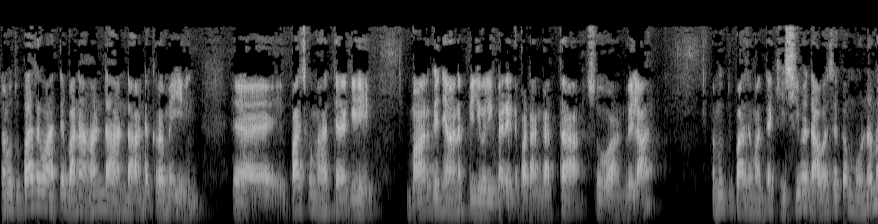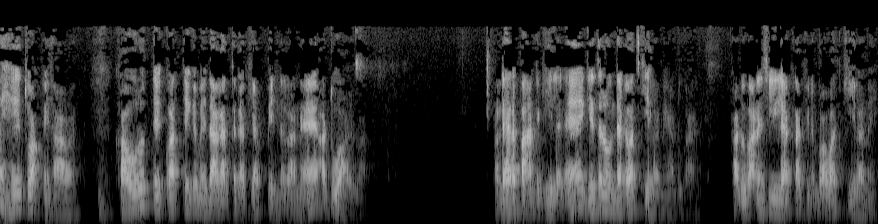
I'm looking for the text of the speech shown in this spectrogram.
නමුත් උපාසක මහත්තයා බණ අහන්න අහන්න අහන්න ක්‍රමයෙන් උපාසක මහත්තයාගේ මාර්ග ඥාන පිළිවෙලින් වැඩෙන්න පටන් ගත්තා සෝවාන් වෙලා. නමුත් උපාසක මහත්තයා කිසිම දවසක මොනම හේතුවක් නිසාවත් කවුරුත් එක්කවත් ඒක බෙදාගත්ත ගතියක් පෙන්නලා නැහැ අටුවාවල. අnder පාන්ට කියලා නැහැ, ගෙදර හොඳටවත් කියලා නැහැ අඩු ගන්න. අඩු ගන්න සීලයක් රකින්න බවවත් කියලා නැහැ.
